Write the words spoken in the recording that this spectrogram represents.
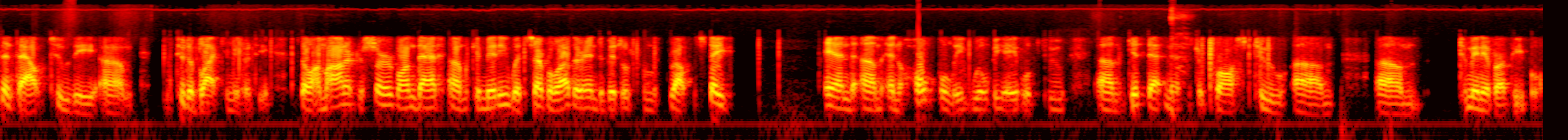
sent out to the um, to the black community. So I'm honored to serve on that committee with several other individuals from throughout the state, and um, and hopefully we'll be able to um, get that message across to um, to many of our people.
